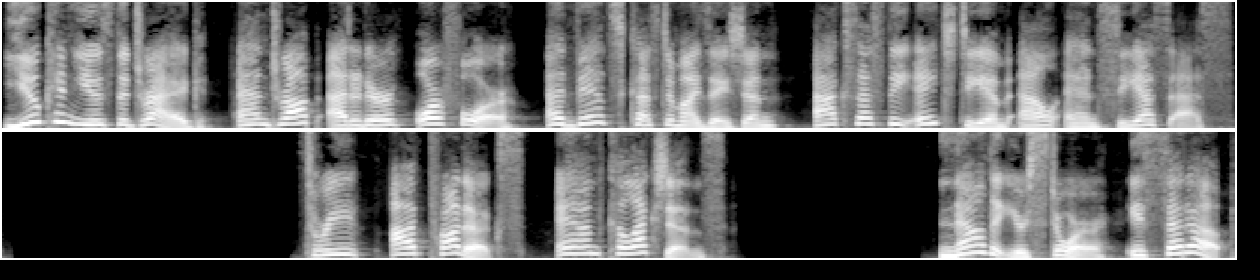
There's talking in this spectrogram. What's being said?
You can use the drag and drop editor or for advanced customization, access the HTML and CSS. 3. Add products and collections. Now that your store is set up,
